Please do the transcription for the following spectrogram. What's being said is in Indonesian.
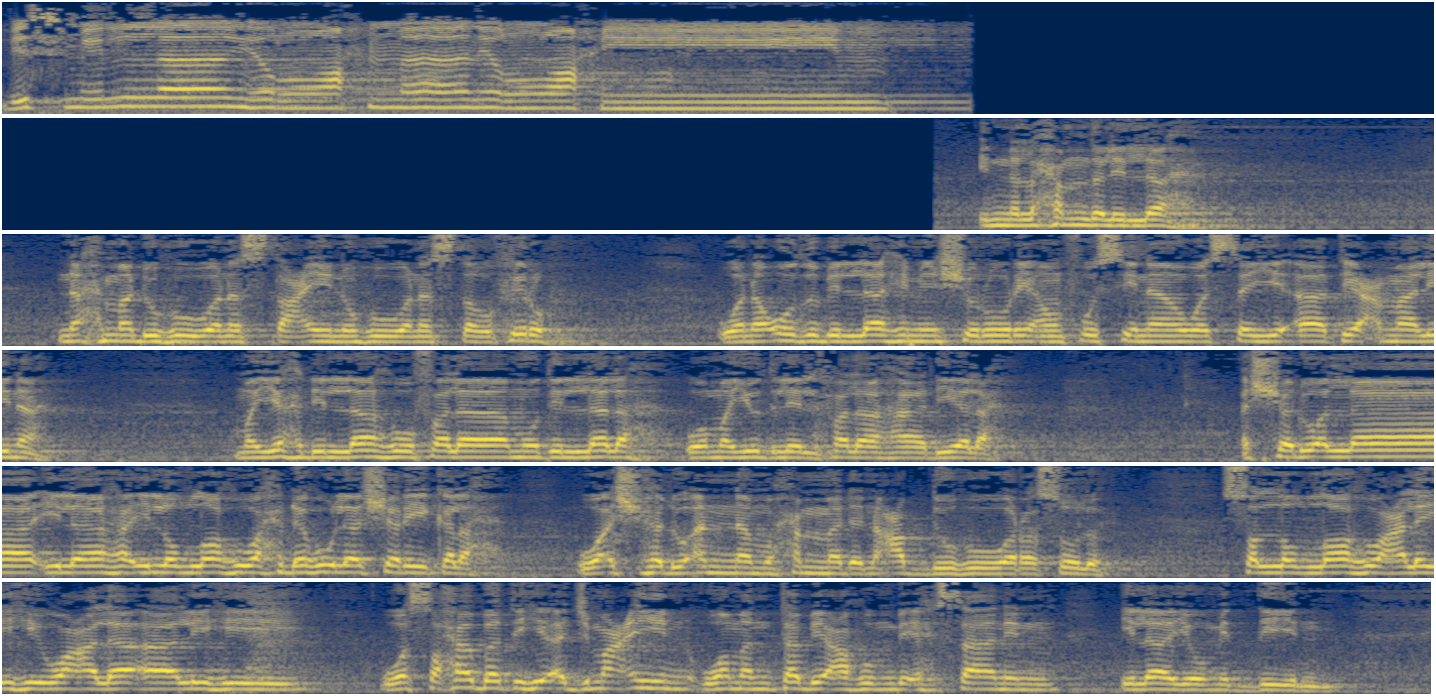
بسم الله الرحمن الرحيم. إن الحمد لله نحمده ونستعينه ونستغفره ونعوذ بالله من شرور أنفسنا وسيئات أعمالنا. من يهد الله فلا مضل له ومن يضلل فلا هادي له. أشهد أن لا إله إلا الله وحده لا شريك له وأشهد أن محمدا عبده ورسوله صلى الله عليه وعلى آله وصحابته أجمعين ومن تبعهم بإحسان إلى يوم الدين.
